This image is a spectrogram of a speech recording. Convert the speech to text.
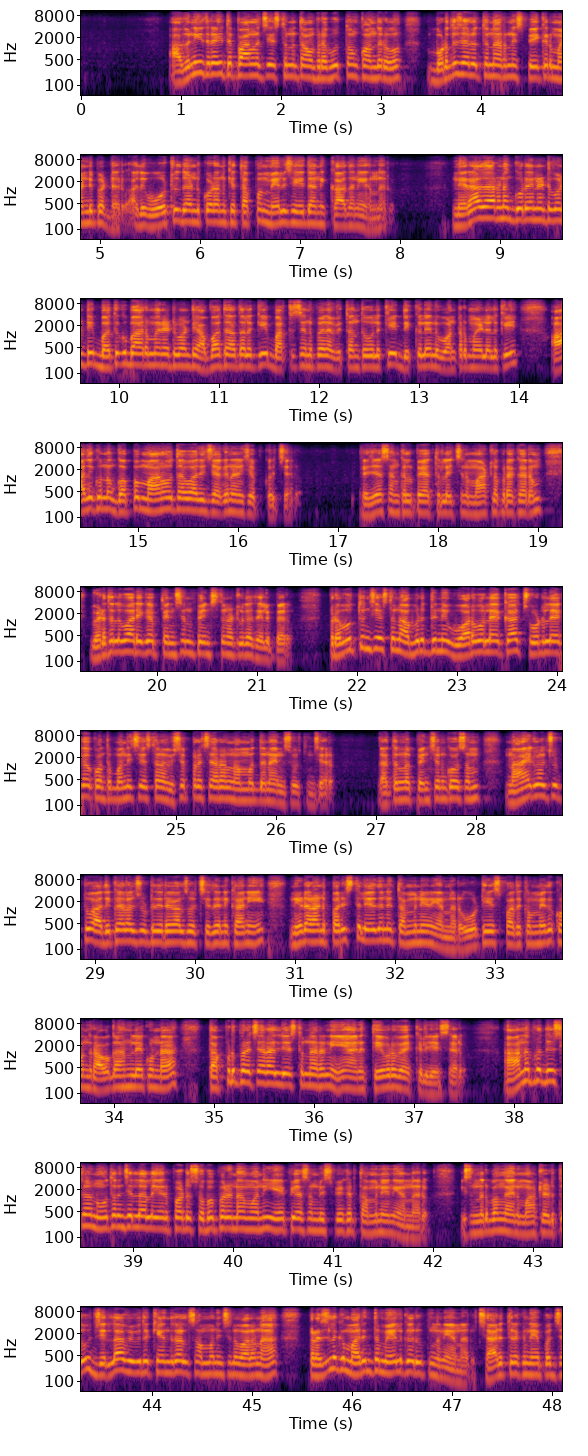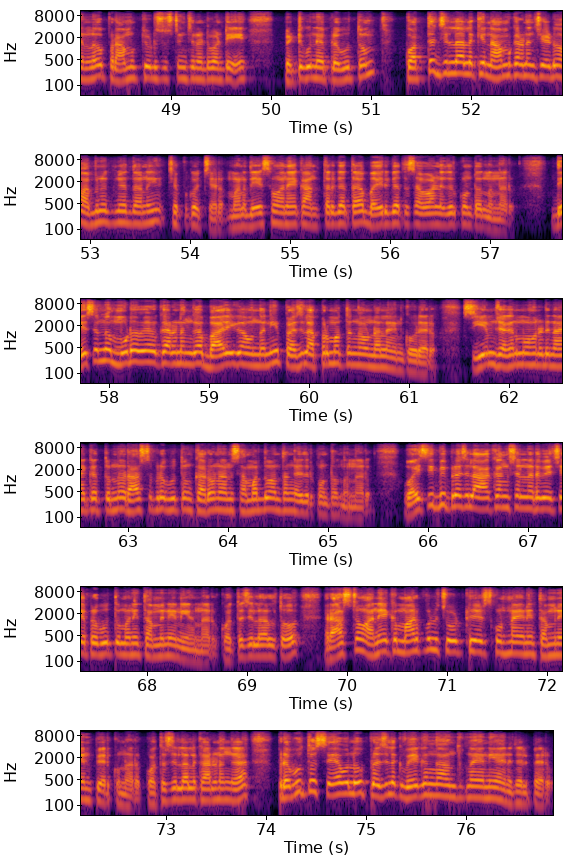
అవినీతి రహిత పాలన చేస్తున్న తమ ప్రభుత్వం కొందరు బురద జల్లుతున్నారని స్పీకర్ మండిపడ్డారు. అది ఓట్లు దండుకోవడానికి తప్ప మేలు చేయడానికి కాదని అన్నారు. నిరాధారణకు గురైనటువంటి బతుకు భారమైనటువంటి అవ్వాతాతలకి భర్త చనిపోయిన వితంతువులకి దిక్కులేని ఒంటరి మహిళలకి ఆదుకున్న గొప్ప మానవతావాది జగన్ అని చెప్పుకొచ్చారు. ప్రజా సంకల్ప యాత్రలో ఇచ్చిన మాటల ప్రకారం విడతల వారీగా పెన్షన్ పెంచుతున్నట్లుగా తెలిపారు. ప్రభుత్వం చేస్తున్న అభివృద్ధిని ఓర్వలేక చూడలేక కొంతమంది చేస్తున్న విష ప్రచారాలు నమ్మొద్దని ఆయన సూచించారు. గతంలో పెన్షన్ కోసం నాయకుల చుట్టూ అధికారుల చుట్టూ తిరగాల్సి వచ్చేదని కానీ నేడు అలాంటి పరిస్థితి లేదని తమ్మినేని అన్నారు. ఓటీఎస్ పథకం మీద కొందరు అవగాహన లేకుండా తప్పుడు ప్రచారాలు చేస్తున్నారని ఆయన తీవ్ర వ్యాఖ్యలు చేశారు. ఆంధ్రప్రదేశ్లో నూతన జిల్లాల ఏర్పాటు శుభపరిణామని ఏపీ అసెంబ్లీ స్పీకర్ తమ్మినేని అన్నారు. ఈ సందర్భంగా ఆయన మాట్లాడుతూ జిల్లా వివిధ కేంద్రాలకు సంబంధించిన వలన ప్రజలకు మరింత మేలు కలుగుతుందని అన్నారు. చారిత్రక నేపథ్యంలో ప్రాముఖ్యుడు సృష్టించినటువంటి పెట్టుకునే ప్రభుత్వం కొత్త జిల్లాలకి నామకరణం చేయడం అభినందనని చెప్పుకొచ్చారు. మన దేశం అనేక అంతర్గత బహిర్గత సవాళ్ళను ఎదుర్కొంటోందన్నారు. దేశంలో మూడో వేవ్ కారణంగా భారీగా ఉందని ప్రజలు అప్రమత్తంగా ఉండాలని ఆయన కోరారు. సీఎం జగన్మోహన్ రెడ్డి నాయకత్వంలో రాష్ట్ర ప్రభుత్వం కరోనాను సమర్థవంతంగా ఎదుర్కొంటోందన్నారు. వైసీపీ ప్రజల ఆకాంక్షలు నెరవేర్చే ప్రభుత్వం అని తమ్మినేని అన్నారు. కొత్త జిల్లాలతో రాష్ట్రం అనేక మార్పులు చోటు చేసుకుంటున్నాయని తమ్మినేని పేర్కొన్నారు. కొత్త జిల్లాల కారణంగా ప్రభుత్వ సేవలు ప్రజలకు వేగంగా అందుతున్నాయని ఆయన తెలిపారు.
